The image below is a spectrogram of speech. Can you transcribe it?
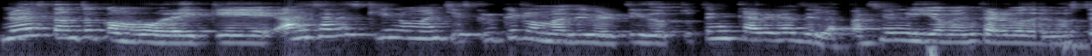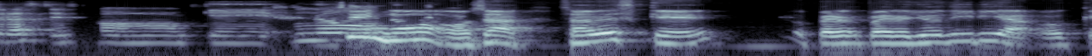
no es tanto como de que, ay, ¿sabes qué? No manches, creo que es lo más divertido. Tú te encargas de la pasión y yo me encargo de los trastes, como que no. Sí, no, o sea, ¿sabes qué? Pero, pero yo diría, ok,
